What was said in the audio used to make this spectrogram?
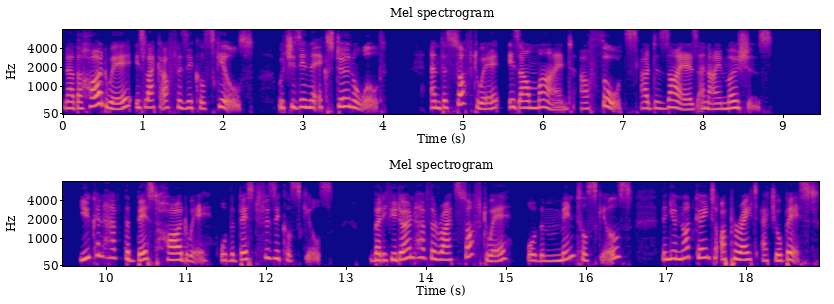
Now, the hardware is like our physical skills, which is in the external world. And the software is our mind, our thoughts, our desires, and our emotions. You can have the best hardware or the best physical skills, but if you don't have the right software or the mental skills, then you're not going to operate at your best.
